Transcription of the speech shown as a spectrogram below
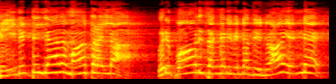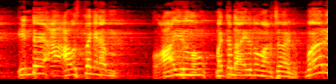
ചെയ്തിട്ടില്ലാന്ന് മാത്രല്ല ഒരുപാട് സംഗതി പിന്നെ തിരിഞ്ഞു. ആ എന്നെ എന്റെ അവസ്ഥ ഇങ്ങനെ ആയിരുന്നു മറ്റതായിരുന്നു മറിച്ചായിരുന്നു. വേറെ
